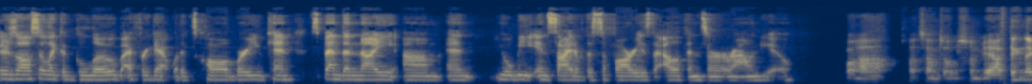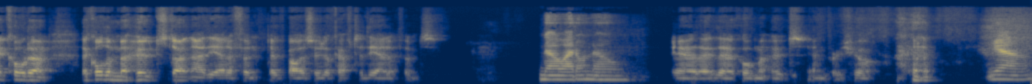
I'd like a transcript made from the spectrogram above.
There's also like a globe, I forget what it's called, where you can spend the night um, and you'll be inside of the safari as the elephants are around you. Wow, that sounds awesome. Yeah, I think they call them they call them mahouts, don't they? The elephant, the guys who look after the elephants. No, I don't know. Yeah, they, they're called mahouts. I'm pretty sure. yeah.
